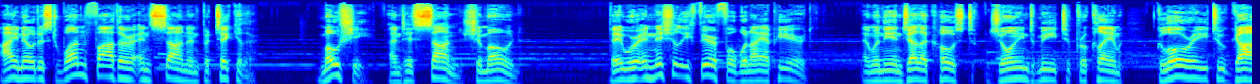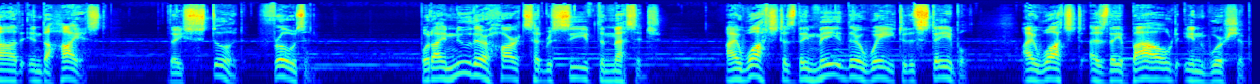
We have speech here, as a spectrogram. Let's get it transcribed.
I noticed one father and son in particular, Moshe and his son Shimon. They were initially fearful when I appeared, and when the angelic host joined me to proclaim, Glory to God in the highest, they stood frozen. But I knew their hearts had received the message, I watched as they made their way to the stable. I watched as they bowed in worship.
